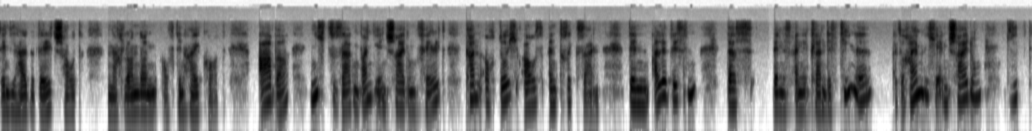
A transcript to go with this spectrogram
denn die halbe Welt schaut nach London auf den High Court. Aber nicht zu sagen, wann die Entscheidung fällt, kann auch durchaus ein Trick sein. Denn alle wissen, dass wenn es eine clandestine, also heimliche Entscheidung gibt,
